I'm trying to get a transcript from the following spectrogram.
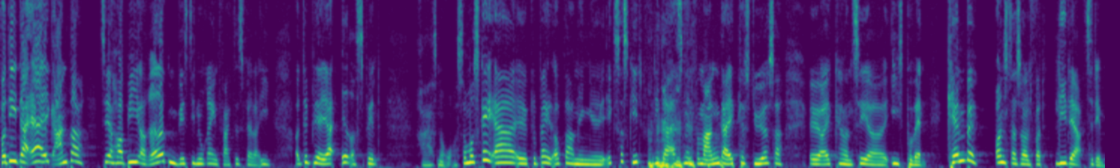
Fordi der er ikke andre til at hoppe i og redde dem, hvis de nu rent faktisk falder i. Og det bliver jeg æderspændt rasende over. Så måske er øh, global opvarmning øh, ikke så skidt, fordi der er simpelthen for mange, der ikke kan styre sig øh, og ikke kan håndtere is på vand. Kæmpe onsdagsolfert lige der til dem.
